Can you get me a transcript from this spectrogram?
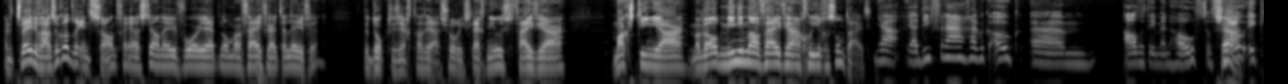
Maar de tweede vraag is ook altijd wel interessant. Van, ja, stel nou je voor, je hebt nog maar vijf jaar te leven. De dokter zegt dat, ja, sorry, slecht nieuws. Vijf jaar, max tien jaar, maar wel minimaal vijf jaar een goede gezondheid. ja, ja, die vraag heb ik ook ehm, altijd in mijn hoofd of zo. Ja. Ik,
